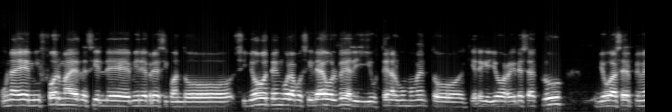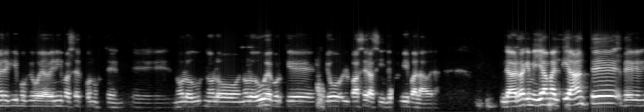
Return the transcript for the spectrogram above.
una de mis formas es decirle, mire, Presi, cuando, si yo tengo la posibilidad de volver y usted en algún momento quiere que yo regrese al club, yo voy a ser el primer equipo que voy a venir para hacer con usted. Eh, no, lo, no, lo, no lo dude porque yo va a ser así, le doy mi palabra. La verdad que me llama el día antes de,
